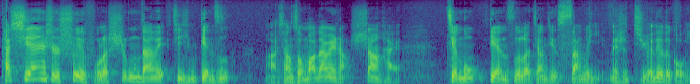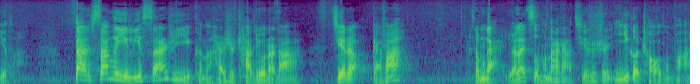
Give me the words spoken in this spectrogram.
他先是说服了施工单位进行垫资，啊，像总包单位上上海建工垫资了将近三个亿，那是绝对的够意思。但三个亿离三十亿可能还是差距有点大。接着改方案，怎么改？原来紫峰大厦其实是一个超高层方案，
